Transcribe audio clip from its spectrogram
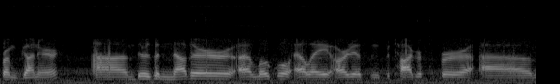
from Gunnar. Um, there's another uh, local LA artist and photographer, um,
